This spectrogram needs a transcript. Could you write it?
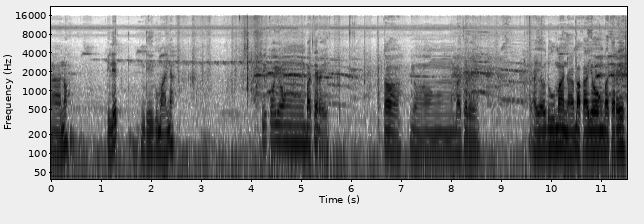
Na ano, pilit, hindi gumana. Check ko yung battery. Ito, yung battery. Ayaw dumana, baka yung battery.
